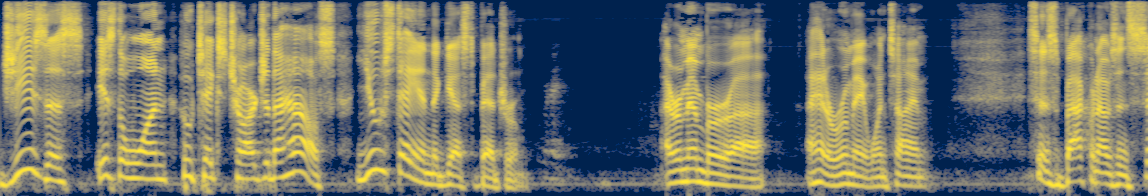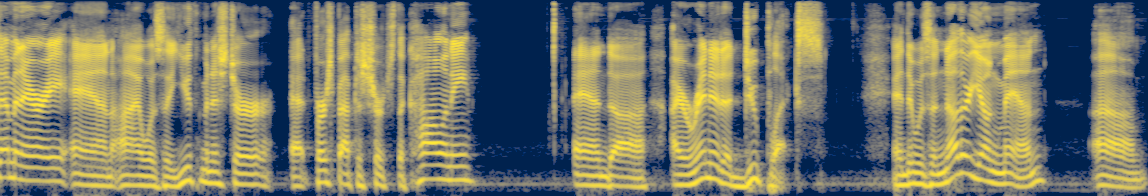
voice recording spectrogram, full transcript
Jesus is the one who takes charge of the house. You stay in the guest bedroom. I remember uh, I had a roommate one time. It says back when I was in seminary and I was a youth minister at First Baptist Church, the Colony, and uh, I rented a duplex. And there was another young man um,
